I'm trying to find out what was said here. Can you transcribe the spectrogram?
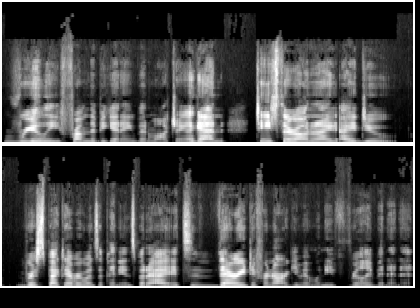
really from the beginning been watching. Again, teach their own, and I I do respect everyone's opinions, but I, it's a very different argument when you've really been in it.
